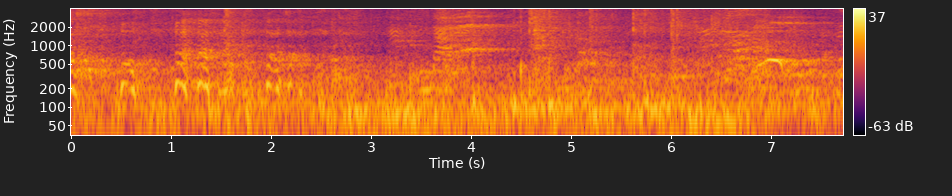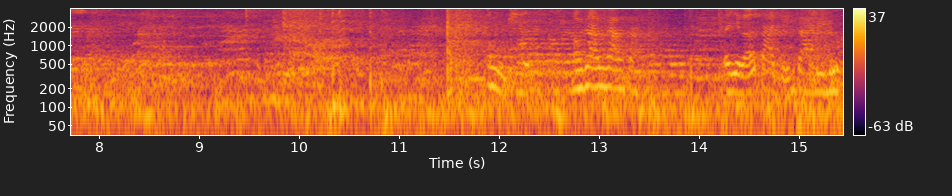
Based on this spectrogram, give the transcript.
Oh shit Không sao, không sao, không sao? Tại vì lỡ ta chuyển tay đi luôn.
